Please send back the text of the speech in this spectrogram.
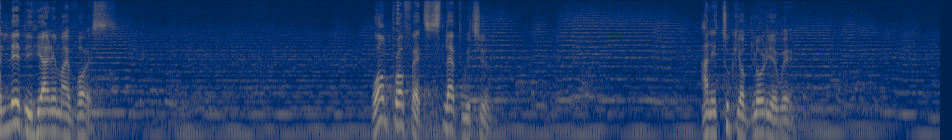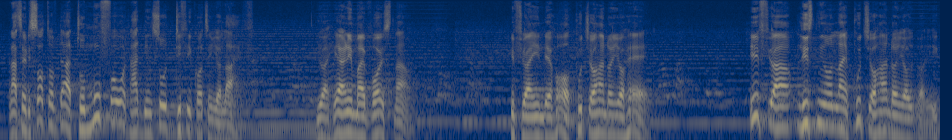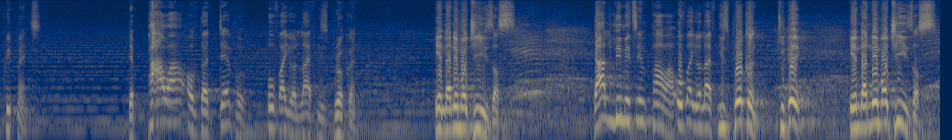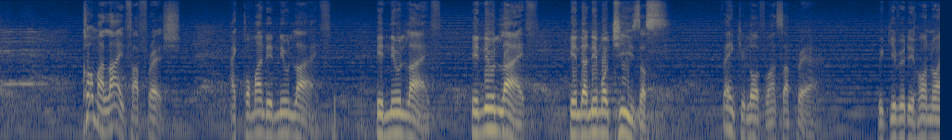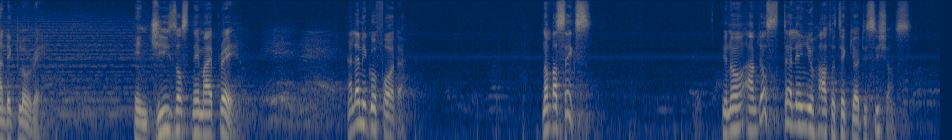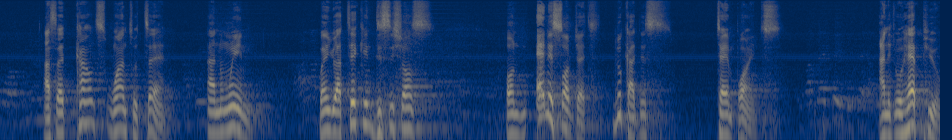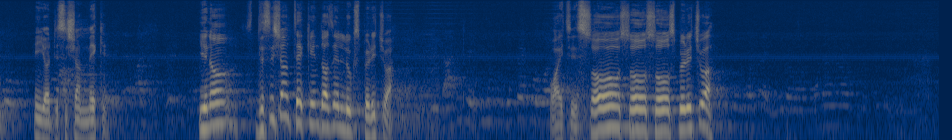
A lady hearing my voice. One prophet slept with you. And he took your glory away. And as a result of that, to move forward had been so difficult in your life. You are hearing my voice now. If you are in the hall, put your hand on your head. If you are listening online, put your hand on your, your equipment. The power of the devil over your life is broken. In the name of Jesus. That limiting power over your life is broken today. In the name of Jesus. Come alive afresh. I command a new life. A new life. A new life. In the name of Jesus. Thank you, Lord, for answer prayer. We give you the honor and the glory. In Jesus' name I pray. Now let me go further. Number six. You know, I'm just telling you how to take your decisions. I said, count one to ten and win. When you are taking decisions on any subject, look at these 10 points. And it will help you in your decision making. You know, decision taking doesn't look spiritual. Why it is so, so, so spiritual.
